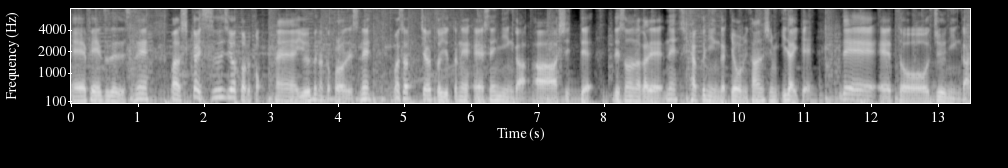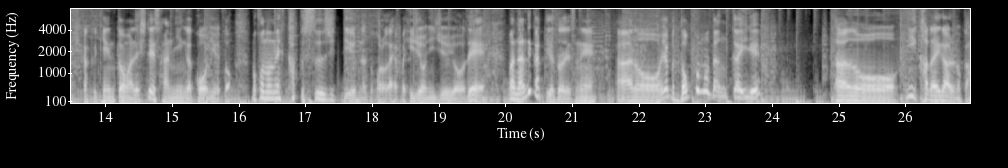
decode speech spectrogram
えー、フェーズでですね、まあ、しっかり数字を取るとえいうふうなところですね。まあ、さっちゃうと言ったね、えー、1000人があ知って、で、その中でね、100人が興味関心抱いて、で、えっ、ー、と、10人が比較検討までして3人が購入と。まあ、このね、各数字っていうふうなところがやっぱ非常に重要で、まあ、なんでかっていうとですね、あのー、やっぱどこの段階であのー、に課題があるのか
